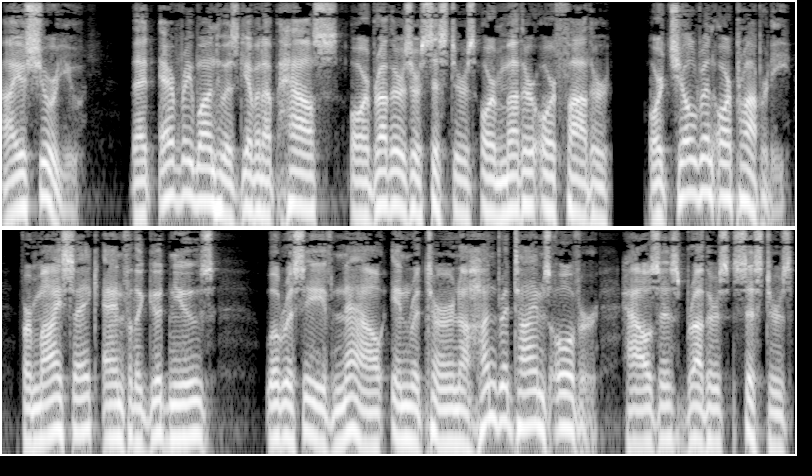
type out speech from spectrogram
I assure you that everyone who has given up house, or brothers or sisters, or mother or father, or children or property, for my sake and for the good news, will receive now in return a hundred times over houses, brothers, sisters,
